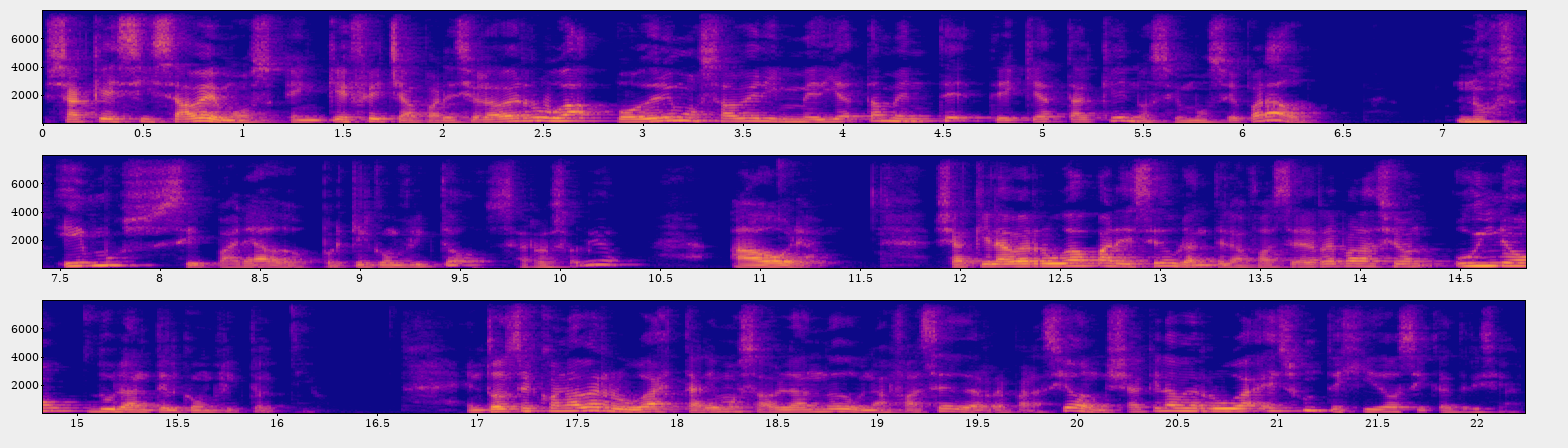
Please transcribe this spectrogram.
ya que si sabemos en qué fecha apareció la verruga, podremos saber inmediatamente de qué ataque nos hemos separado. Nos hemos separado porque el conflicto se resolvió. Ahora, ya que la verruga aparece durante la fase de reparación y no durante el conflicto activo. Entonces con la verruga estaremos hablando de una fase de reparación, ya que la verruga es un tejido cicatricial.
